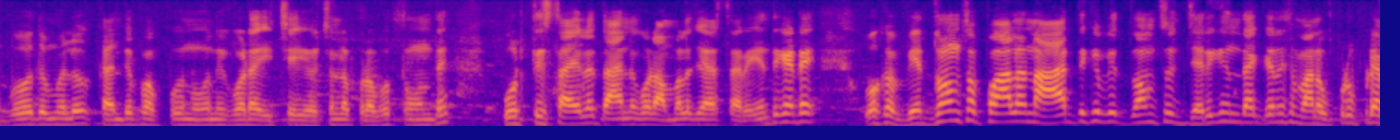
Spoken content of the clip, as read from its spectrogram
గోధుమలు కందిపప్పు నూనె కూడా ఇచ్చే యోచనలో ప్రభుత్వం ఉంది. పూర్తి స్థాయిలో దాన్ని కూడా అమలు చేస్తారు. ఎందుకంటే ఒక విధ్వంస పాలన ఆర్థిక విధ్వంసం జరిగిన దగ్గర నుంచి మనం ఇప్పుడిప్పుడే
